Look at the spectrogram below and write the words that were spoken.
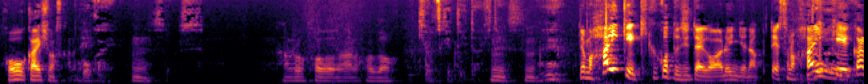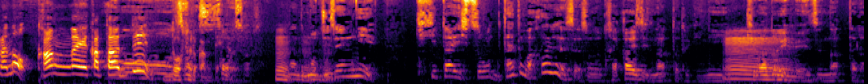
崩壊しますからね。崩壊、そうです。ななるほどなるほど。気をつけていただきたいですね、でも背景聞くこと自体が悪いんじゃなくてその背景からの考え方でどうするかみたいな。そうですそうなんでもう事前に聞きたい質問大体わかるじゃないですかその社会人になった時に際どいフェーズになったら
